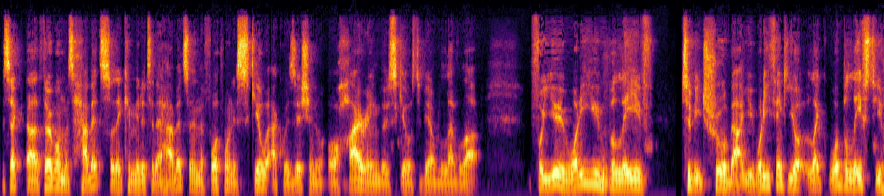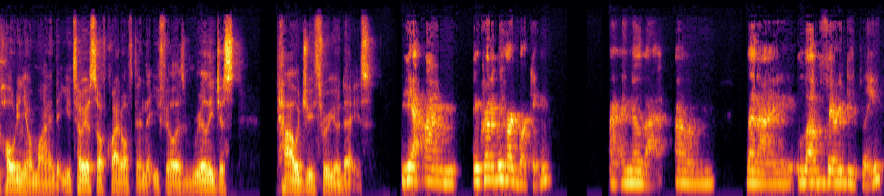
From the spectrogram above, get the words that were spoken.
The sec- uh, third one was habits. So they committed to their habits. And the fourth one is skill acquisition or, or hiring those skills to be able to level up. For you, what do you believe to be true about you? What do you think you're like? What beliefs do you hold in your mind that you tell yourself quite often that you feel has really just powered you through your days? Yeah, I'm incredibly hardworking. I know that. Um, that I love very deeply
